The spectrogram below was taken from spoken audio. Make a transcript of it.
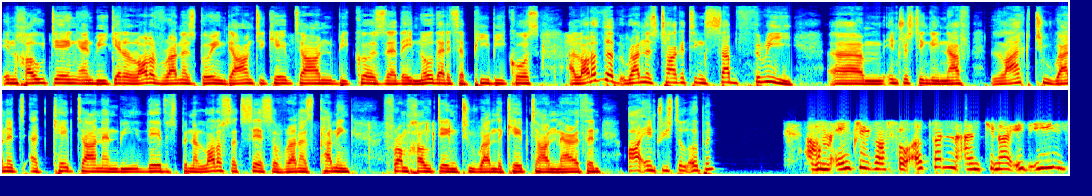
in Gauteng, and we get a lot of runners going down to Cape Town because uh, they know that it's a PB course. A lot of the runners targeting sub three, um, interestingly enough, like to run it at Cape Town, and we, there's been a lot of success of runners coming from Gauteng to run the Cape Town Marathon. Are entries still open? Um, entries are still open, and you know it is,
